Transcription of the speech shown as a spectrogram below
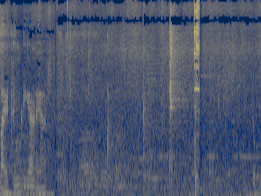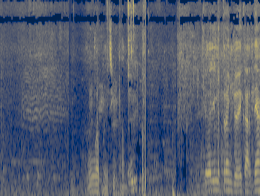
ਲਾਈਟਿੰਗ ਬੜੀ ਘੈਂਟ ਯਾਰ। ਉਹ ਆਪਣੀ ਸੀਟਾਂ ਤੇ। ਚਲੋ ਜੀ ਮਿੱਤਰੋ ਇੰਜੋਏ ਕਰਦੇ ਆ।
